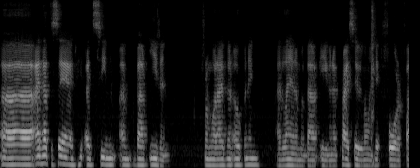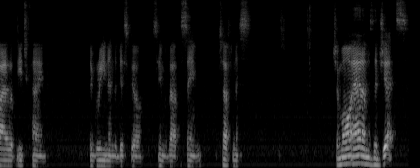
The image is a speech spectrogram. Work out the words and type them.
Uh, I'd have to say I'd, I'd seen about even from what I've been opening. I'd land them about even. I'd probably say we've only hit four or five of each kind. The green and the disco seem about the same toughness. Jamal Adams, the Jets,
